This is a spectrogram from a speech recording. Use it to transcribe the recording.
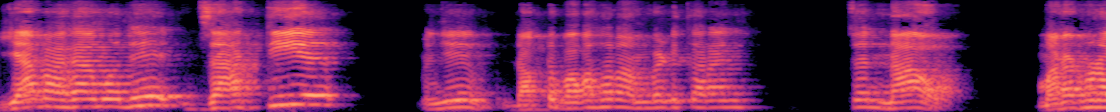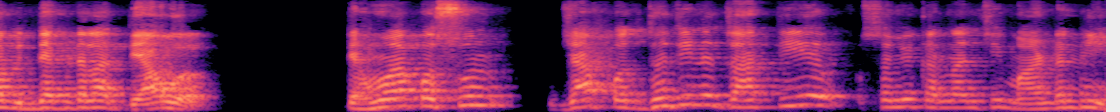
या भागामध्ये जातीय म्हणजे डॉक्टर बाबासाहेब आंबेडकरांचं नाव मराठवाडा विद्यापीठाला द्यावं तेव्हापासून ज्या पद्धतीने जातीय समीकरणांची मांडणी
